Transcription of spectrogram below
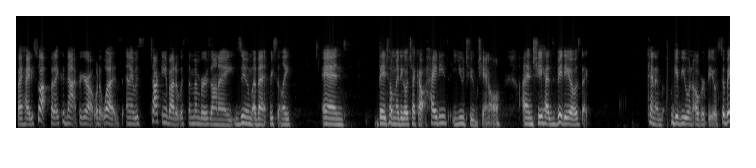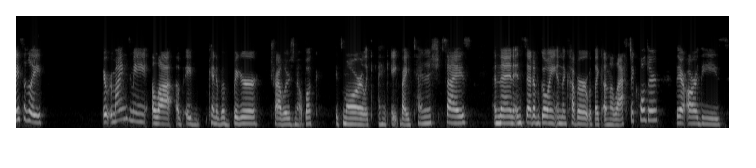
by Heidi Swapp, but I could not figure out what it was. And I was talking about it with some members on a Zoom event recently, and they told me to go check out Heidi's YouTube channel. And she has videos that kind of give you an overview. So basically, it reminds me a lot of a kind of a bigger traveler's notebook. It's more like I think eight by ten ish size. And then instead of going in the cover with like an elastic holder, there are these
